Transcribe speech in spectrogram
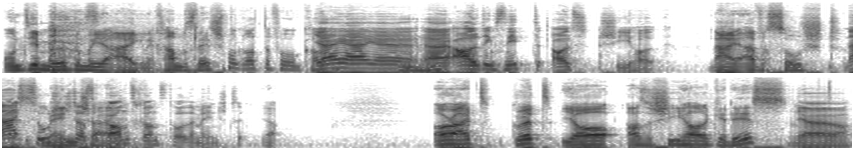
Und die mögen wir ja eigentlich. Haben wir das letzte Mal gerade davon gehabt? Ja, ja, ja. Äh, allerdings nicht als Ski-Hulk. Nein, einfach sonst. Nein, sonst ist das ein Mensch ganz, ganz toller Mensch. Gewesen. Ja. Alright, gut. Ja, also Skihulk it is. Ja,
